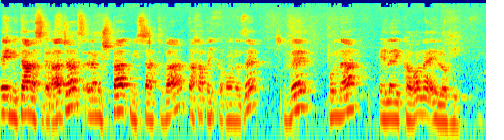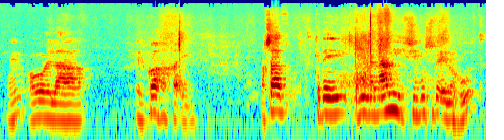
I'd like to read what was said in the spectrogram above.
אה, מתמאס ורג'ס, אלא מושפעת מסטווה, תחת העיקרון הזה, ופונה אל העיקרון האלוהי, כן? או אל, ה... אל כוח החיים. עכשיו, כדי להימנע משימוש באלוהות,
